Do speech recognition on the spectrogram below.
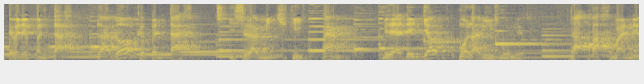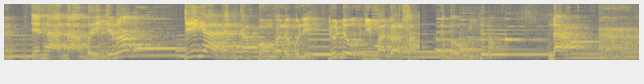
Daripada pentas lara ke pentas Islamik sikit. Ha, bila ada job, mau lari semula. Tak pas mana. Kita nak nak berhijrah, tinggalkan kampung kalau boleh. Duduk di madrasah, itu baru hijrah. Nah, ha.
